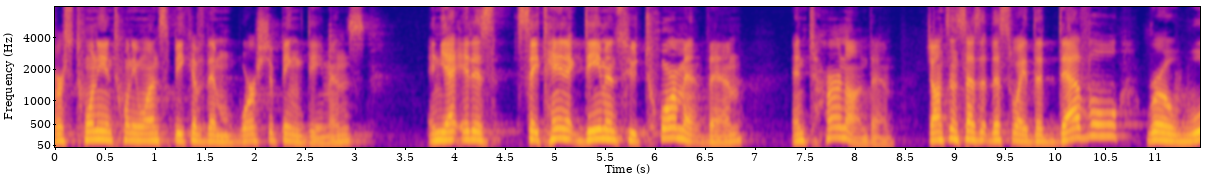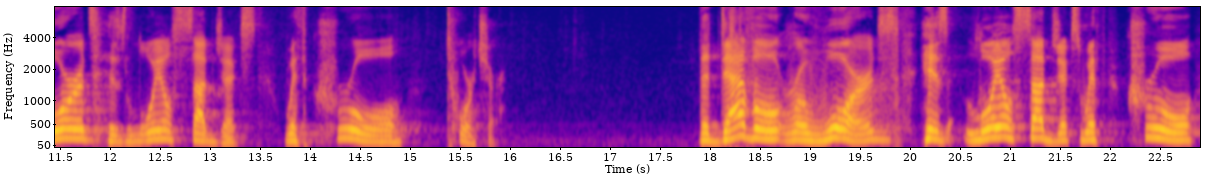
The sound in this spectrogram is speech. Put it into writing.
Verse 20 and 21 speak of them worshiping demons, and yet it is satanic demons who torment them and turn on them. Johnson says it this way The devil rewards his loyal subjects with cruel torture. The devil rewards his loyal subjects with cruel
